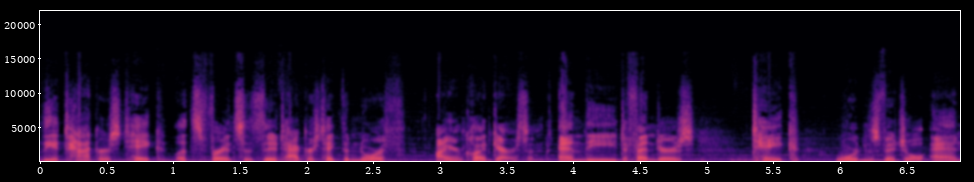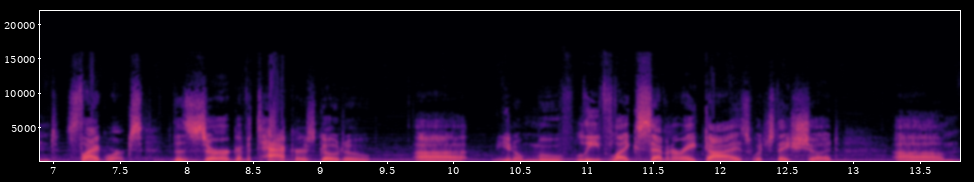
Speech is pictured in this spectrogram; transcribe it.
the attackers take, let's for instance, the attackers take the North Ironclad Garrison, and the defenders take Warden's Vigil and Slagworks. The Zerg of attackers go to uh, you know, move, leave like seven or eight guys, which they should. Um,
